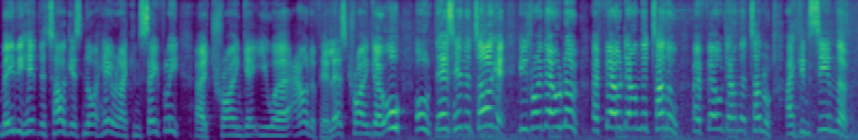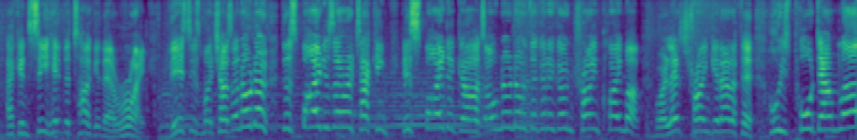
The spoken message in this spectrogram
Maybe hit the target's not here and I can safely uh, try and get you uh, out of here. Let's try and go. Oh, oh, there's hit the target. He's right there. Oh no, I fell down the tunnel. I fell down the tunnel. I can see him though. I can see hit the target there. Right, this is my chance. Oh no, the spiders are attacking his spider guards. Oh no, no, they're going to go and try and climb up. All right, let's try and get out of here. Oh, he's poured down lava.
